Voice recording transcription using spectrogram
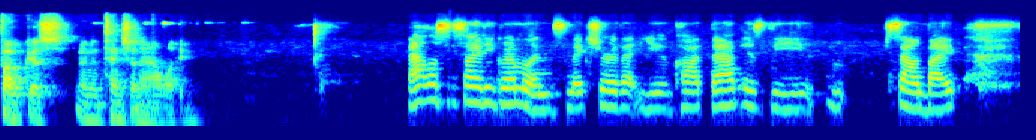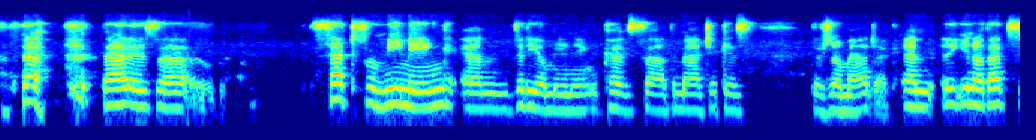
focus, and intentionality. Atlas Society Gremlins, make sure that you caught that is the soundbite. that is uh, set for memeing and video memeing because uh, the magic is there's no magic. And, uh, you know, that's,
